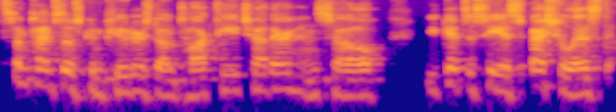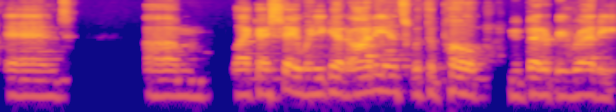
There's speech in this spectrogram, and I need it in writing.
Sometimes those computers don't talk to each other, and so you get to see a specialist and um, like I say, when you get audience with the Pope, you better be ready.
